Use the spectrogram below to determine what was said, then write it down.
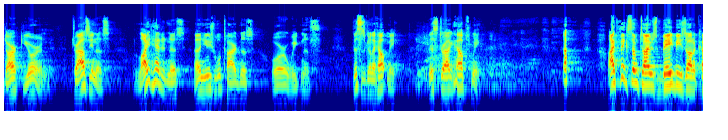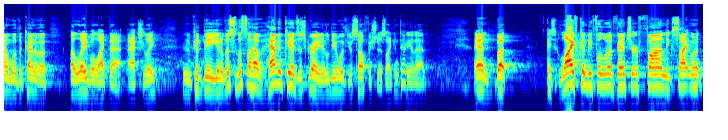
dark urine, drowsiness, lightheadedness, unusual tiredness, or weakness. This is going to help me. This drug helps me. I think sometimes babies ought to come with a kind of a, a label like that, actually. It could be, you know, this, this will have, having kids is great. It'll deal with your selfishness. I can tell you that. And, but, life can be full of adventure, fun, excitement,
